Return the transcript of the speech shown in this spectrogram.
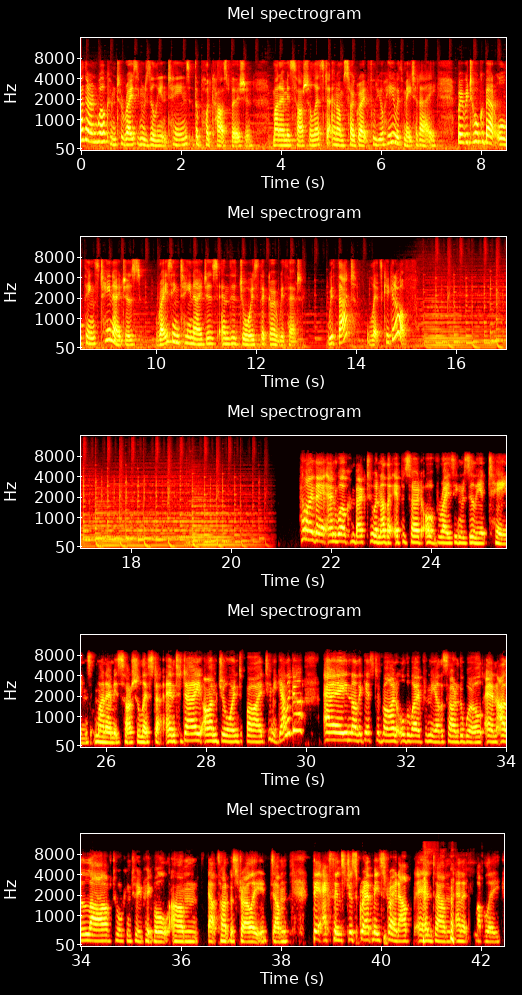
Hi there, and welcome to Raising Resilient Teens, the podcast version. My name is Sasha Lester, and I'm so grateful you're here with me today, where we talk about all things teenagers, raising teenagers, and the joys that go with it. With that, let's kick it off. Hello there, and welcome back to another episode of Raising Resilient Teens. My name is Sasha Lester, and today I'm joined by Timmy Gallagher, another guest of mine, all the way from the other side of the world. And I love talking to people um, outside of Australia. It, um, their accents just grab me straight up, and um, and it's lovely.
